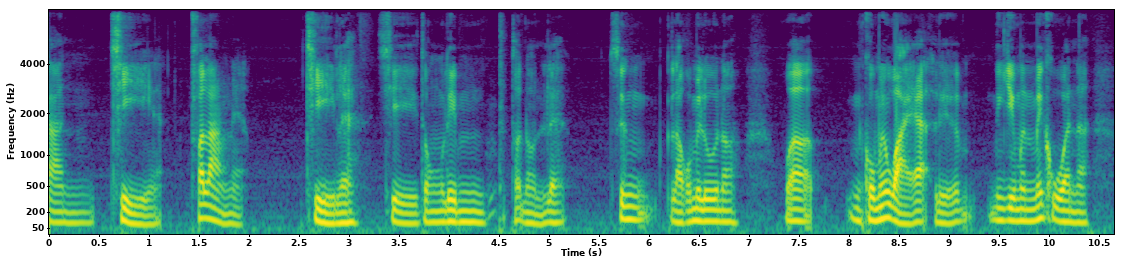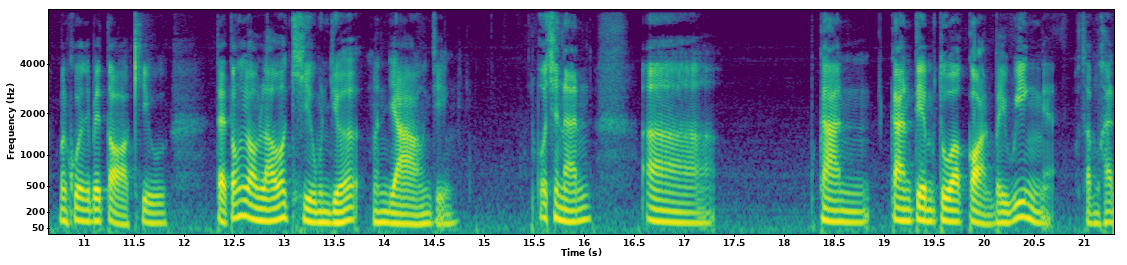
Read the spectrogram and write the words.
การฉี่ฝรั่งเนี่ยฉี่เลย ฉี่ตรงริมถนนเลย ซึ่งเราก็ไม่รู้เนาะว่ามันคงไม่ไหวอะหรือจริงๆมันไม่ควรนะมันควรจะไปต่อคิว แต่ต้องยอมรับว่าคิวมันเยอะมันยาวจริงเพราะฉะนั้นการการเตรียมตัวก่อนไปวิ่งเนี่ย สำคัญ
